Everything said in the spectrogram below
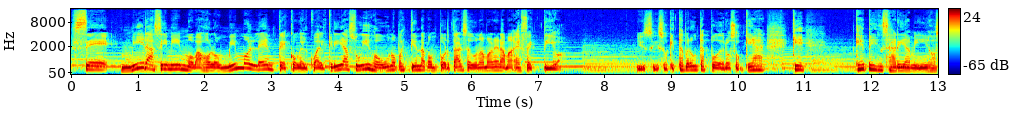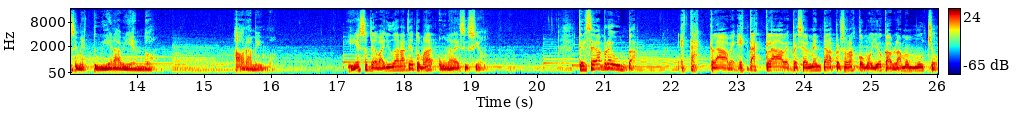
se mira a sí mismo bajo los mismos lentes con el cual cría a su hijo, uno pues tiende a comportarse de una manera más efectiva. Y si que esta pregunta es poderosa. ¿Qué, qué, ¿Qué pensaría mi hijo si me estuviera viendo ahora mismo? Y eso te va a ayudar a ti a tomar una decisión. Tercera pregunta. Esta es clave, esta es clave especialmente a las personas como yo que hablamos mucho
